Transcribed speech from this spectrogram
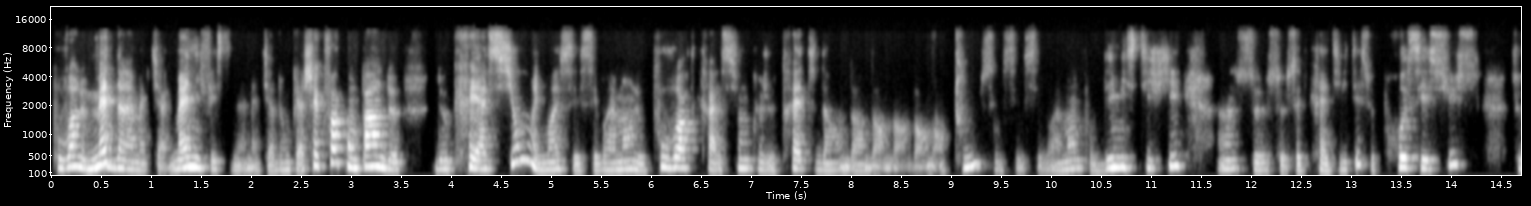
pouvoir le mettre dans la matière, manifester dans la matière. Donc à chaque fois qu'on parle de, création, et moi c'est vraiment le pouvoir de création que je traite dans tout, c'est vraiment pour démystifier hein, cette créativité, ce processus ce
